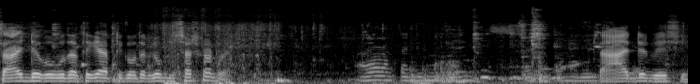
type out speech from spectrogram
সাইডে কবুতর থেকে আটটি কবুতর কেউ বিশ্বাস করবে আর মরিলে সাইডের বেশি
